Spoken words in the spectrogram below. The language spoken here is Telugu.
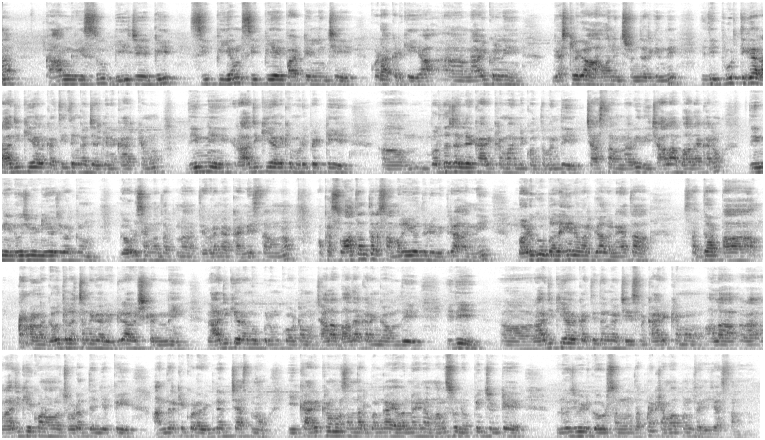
Congress BJP CPM CPI పార్టీల నుంచి కూడా అక్కడికి నాయకుల్ని గెస్టులుగా ఆహ్వానించడం జరిగింది. ఇది పూర్తిగా రాజకీయాలకు అతీతంగా జరిగిన కార్యక్రమం. దీన్ని రాజకీయాలకి ముడిపెట్టి బురద జల్లే కార్యక్రమాన్ని కొంతమంది చేస్తూ ఉన్నారు. ఇది చాలా బాధాకరం. దీన్ని నూజివీ నియోజకవర్గం గౌడ సంఘం తరఫున తీవ్రంగా ఖండిస్తూ ఉన్నాం. ఒక స్వాతంత్ర సమరయోధుడి విగ్రహాన్ని బడుగు బలహీన వర్గాల నేత సర్దార్ పా గౌతు లచ్చన్న గారి విగ్రహావిష్కరణని రాజకీయ రంగు పులుముకోవటం చాలా బాధాకరంగా ఉంది. ఇది రాజకీయాలకు అతీతంగా చేసిన కార్యక్రమం అలా రా- రాజకీయ కోణంలో చూడొద్దని చెప్పి అందరికీ కూడా విజ్ఞప్తి చేస్తున్నాం. ఈ కార్యక్రమం సందర్భంగా ఎవరినైనా మనసు నొప్పించుంటే నూజివీడి గౌడ్ సంఘం తప్పన క్షమాపణలు తెలియజేస్తాను.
